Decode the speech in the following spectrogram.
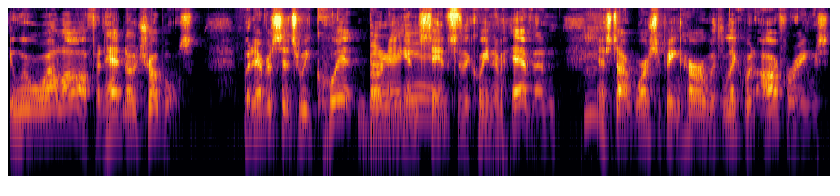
and we were well off and had no troubles. But ever since we quit burning incense is. to the Queen of Heaven and stopped worshiping her with liquid offerings,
